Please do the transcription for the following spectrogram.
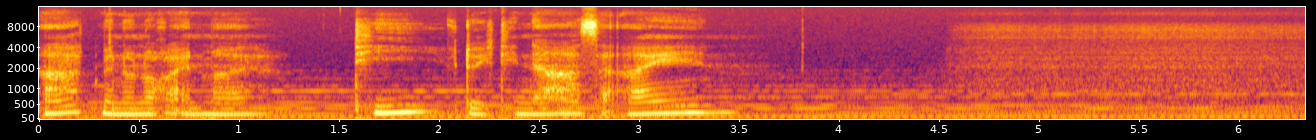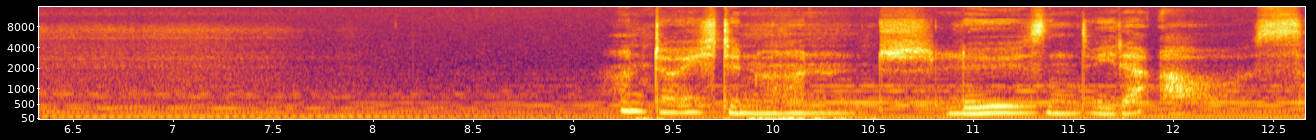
Atme nur noch einmal tief durch die Nase ein und durch den Mund lösend wieder aus.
